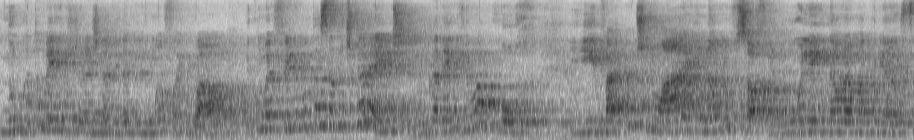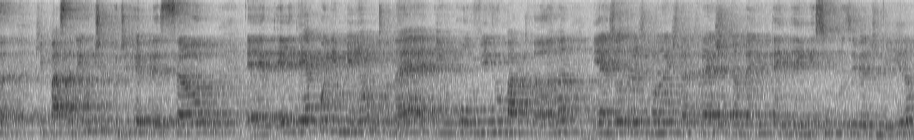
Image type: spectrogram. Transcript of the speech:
Nunca tomei refrigerante na vida, minha irmã foi igual. E com meu filho não está sendo diferente, nunca nem viu a cor. E vai continuar e não sofre bullying, não é uma criança que passa nenhum tipo de repressão. É, ele tem acolhimento né, bacana. E as outras mães da creche também entendem isso, inclusive admiram.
